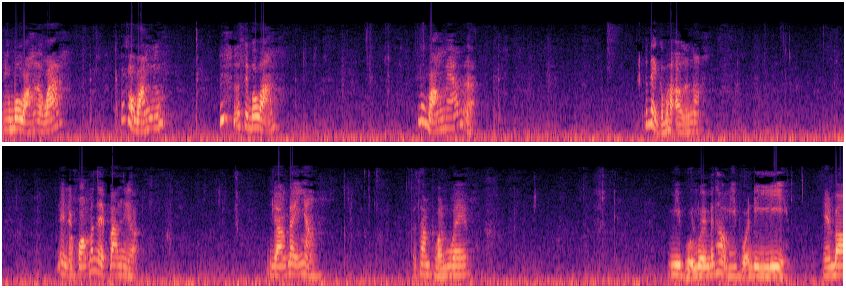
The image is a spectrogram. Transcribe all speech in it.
ยังบ่หวังหรอกวะมันก็หวังอยู่รู้สึกบ่หวังบ่หวังแม้แหละก็เด็กก็บ่เอาแล้วเนาะเนี่ยแต่ของมันแต่ปันเนี่ยอยากได้อหย่างก็ทำผัวรวย มีผัวรวยไม่เท่ามีผัวดี เห็นบอ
